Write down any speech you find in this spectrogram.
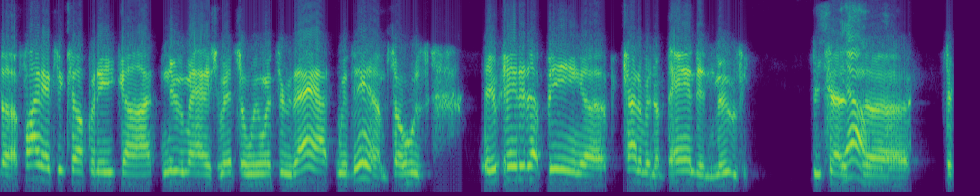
the financing company got new management, so we went through that with them. So it was, it ended up being a kind of an abandoned movie because Yeah, uh, the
